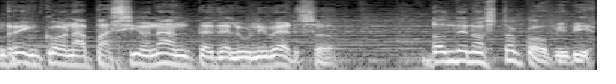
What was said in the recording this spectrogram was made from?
rincón apasionante del universo, donde nos tocó vivir.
